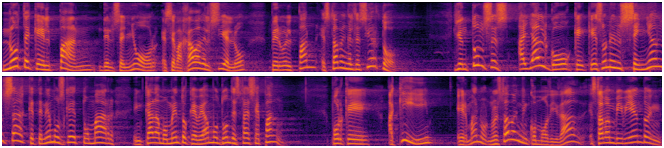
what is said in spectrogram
note que el pan del Señor se bajaba del cielo, pero el pan estaba en el desierto. Y entonces hay algo que, que, es una enseñanza que tenemos que tomar en cada momento que veamos dónde está ese pan. Porque aquí, hermano, no estaban en comodidad, estaban viviendo en,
